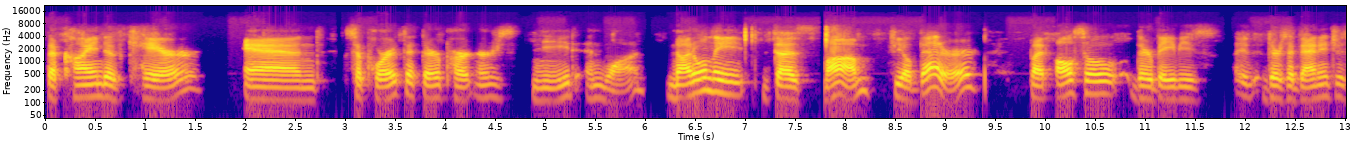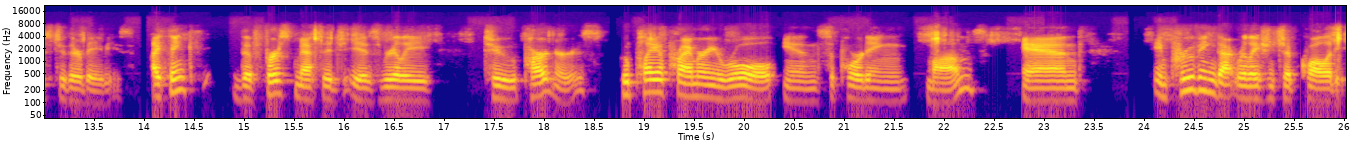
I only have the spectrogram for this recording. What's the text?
the kind of care and support that their partners need and want, not only does mom feel better, but also their babies, there's advantages to their babies. I think the first message is really to partners who play a primary role in supporting moms and improving that relationship quality.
